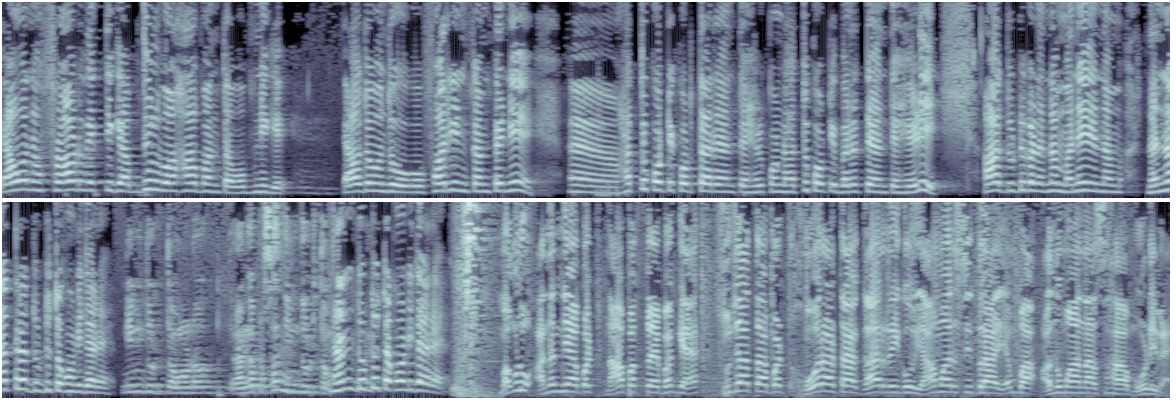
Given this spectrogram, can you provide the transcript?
ಯಾವನ ಫ್ರಾಡ್ ವ್ಯಕ್ತಿಗೆ ಅಬ್ದುಲ್ ವಹಾಬ್ ಅಂತ ಒಬ್ನಿಗೆ. ಯಾವುದೋ ಒಂದು ಫಾರಿನ್ ಕಂಪನಿ ಹತ್ತು ಕೋಟಿ ಕೊಡ್ತಾರೆ ಅಂತ ಹೇಳ್ಕೊಂಡು ಹತ್ತು ಕೋಟಿ ಬರುತ್ತೆ ಅಂತ ಹೇಳಿ ಆ ದುಡ್ಡುಗಳನ್ನ ಮನೆ ನಮ್ಮ ನನ್ನ ಹತ್ರ ದುಡ್ಡು ತಗೊಂಡಿದ್ದಾರೆ. ನಿಮ್ ದುಡ್ಡು ತಗೊಂಡು ರಂಗಪ್ರಸಾದ್ ನಿಮ್ ದುಡ್ಡು ತಗೊಂಡು ನನ್ನ ದುಡ್ಡು ತಗೊಂಡಿದ್ದಾರೆ. ಮಗಳು ಅನನ್ಯ ಭಟ್ ನಾಪತ್ತೆ ಬಗ್ಗೆ ಸುಜಾತಾ ಭಟ್ ಹೋರಾಟಗಾರರಿಗೂ ಯಾಮಾರಿಸಿದ್ರ ಎಂಬ ಅನುಮಾನ ಸಹ ಮೂಡಿವೆ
